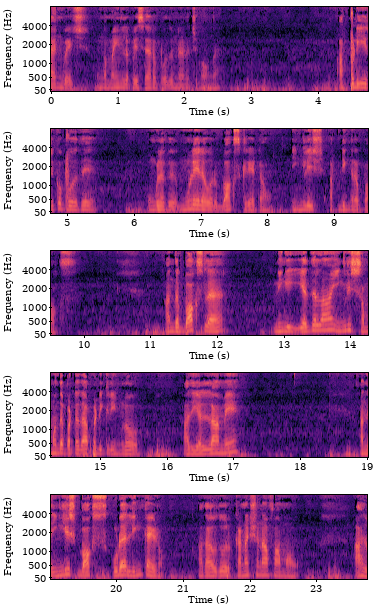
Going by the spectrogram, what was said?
லாங்குவேஜ் உங்கள் மைண்டில் போய் சேர போகுதுன்னு நினச்சிக்கோங்க. அப்படி இருக்க போது உங்களுக்கு மூளையில் ஒரு பாக்ஸ் க்ரியேட் ஆகும். இங்கிலீஷ் அப்படிங்கிற பாக்ஸ் அந்த பாக்ஸில் நீங்கள் எதெல்லாம் இங்கிலீஷ் சம்மந்தப்பட்டதாக படிக்கிறீங்களோ அது எல்லாமே அந்த இங்கிலீஷ் பாக்ஸ் கூட லிங்க் ஆகிடும் அதாவது ஒரு கனெக்ஷனாக ஃபார்ம் ஆகும். அது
